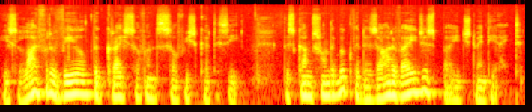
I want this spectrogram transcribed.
his life revealed the grace of unselfish courtesy. This comes from the book The Desire of Ages, page 28.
